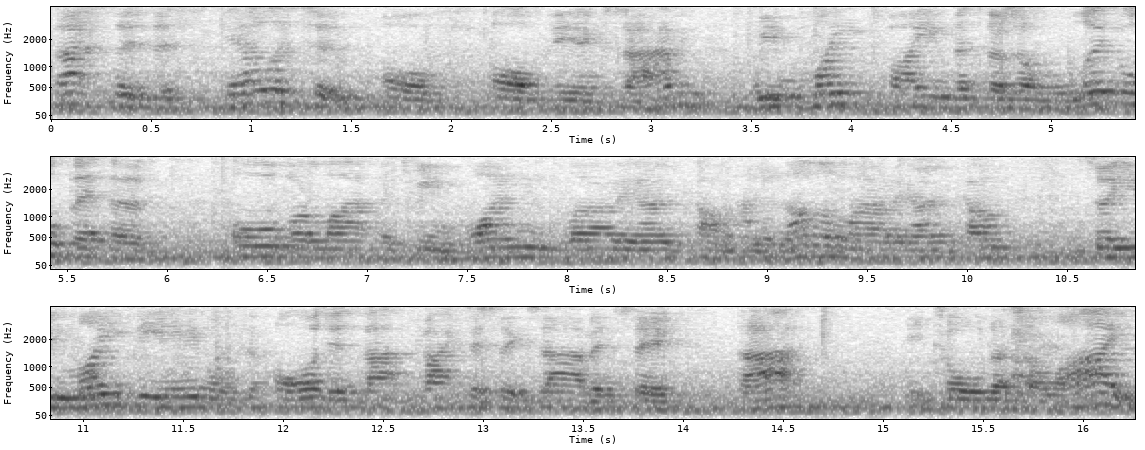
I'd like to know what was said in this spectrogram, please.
that's the, the skeleton of of the exam. We might find that there's a little bit of overlap between one learning outcome and another learning outcome. So you might be able to audit that practice exam and say, ah, he told us a lie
